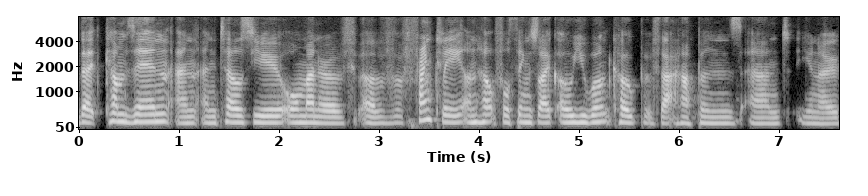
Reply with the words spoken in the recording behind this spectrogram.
that comes in and and tells you all manner of of frankly unhelpful things like oh you won't cope if that happens and you know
